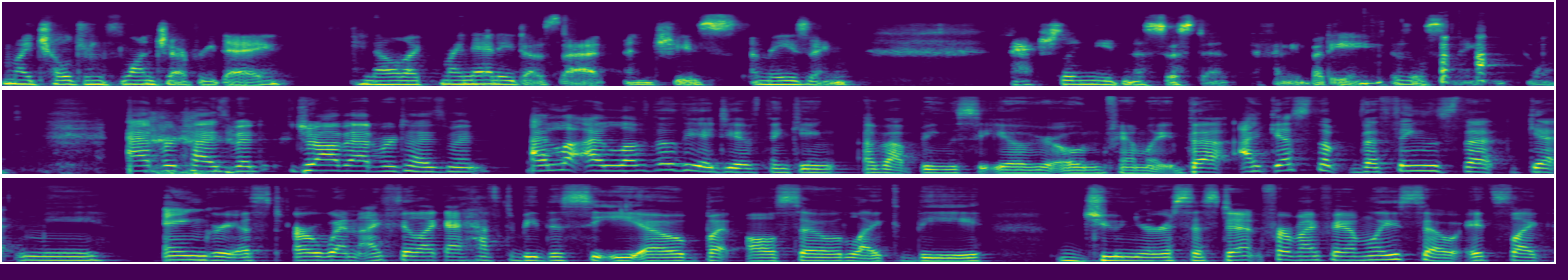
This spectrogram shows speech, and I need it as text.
my children's lunch every day. You know, like my nanny does that and she's amazing. I actually need an assistant if anybody is listening. advertisement, job advertisement. I, lo- I love though the idea of thinking about being the CEO of your own family. The I guess the the things that get me angriest are when I feel like I have to be the CEO, but also like the junior assistant for my family. So it's like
